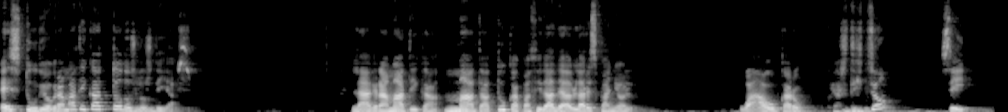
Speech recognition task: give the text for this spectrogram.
Estudio gramática todos los días. La gramática mata tu capacidad de hablar español. ¡Wow! Caro, ¿qué has dicho? Sí,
